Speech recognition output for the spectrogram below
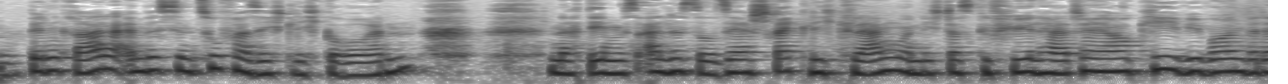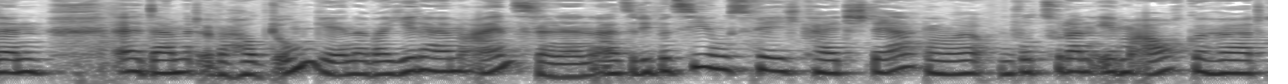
bin gerade ein bisschen zuversichtlich geworden, nachdem es alles so sehr schrecklich klang und ich das Gefühl hatte, ja, okay, wie wollen wir denn äh, damit überhaupt umgehen? Aber jeder im Einzelnen, also die Beziehungsfähigkeit stärken, wozu dann eben auch gehört,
